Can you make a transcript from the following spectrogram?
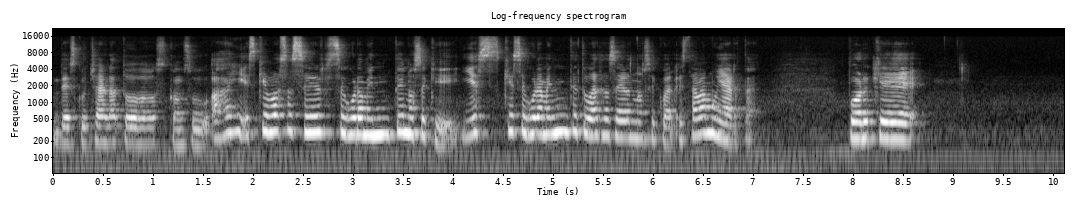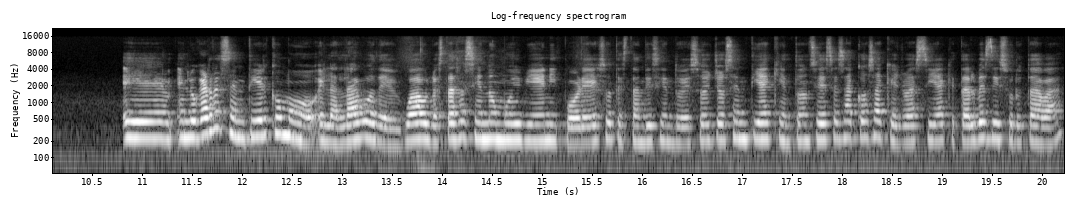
de escuchar a todos con su, ay, es que vas a hacer seguramente no sé qué, y es que seguramente tú vas a hacer no sé cuál. Estaba muy harta, porque eh, en lugar de sentir como el halago de, wow, lo estás haciendo muy bien y por eso te están diciendo eso, yo sentía que entonces esa cosa que yo hacía, que tal vez disfrutaba,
